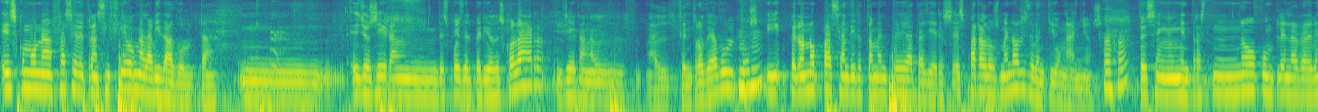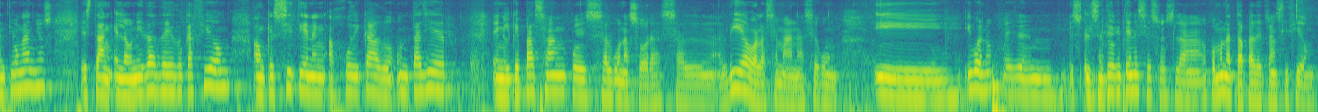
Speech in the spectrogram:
Es como una fase de transición a la vida adulta. Mm, ellos llegan después del periodo escolar, llegan al al centro de adultos, y, pero no pasan directamente a talleres. Es para los menores de 21 años. Entonces, en- mientras no cumplen la edad de 21 años, están en la unidad de educación, aunque sí tienen adjudicado un taller en el que pasan pues algunas horas al, al día o a la semana, según. Y, y bueno, el sentido que tiene es eso, es la, como una etapa de transición.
